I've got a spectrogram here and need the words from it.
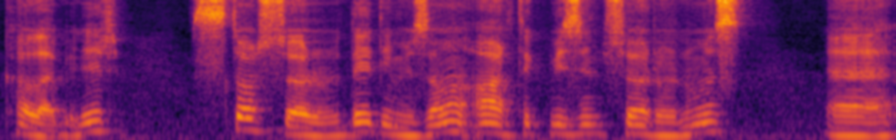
kalabilir. Store server dediğimiz zaman artık bizim serverımız e,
